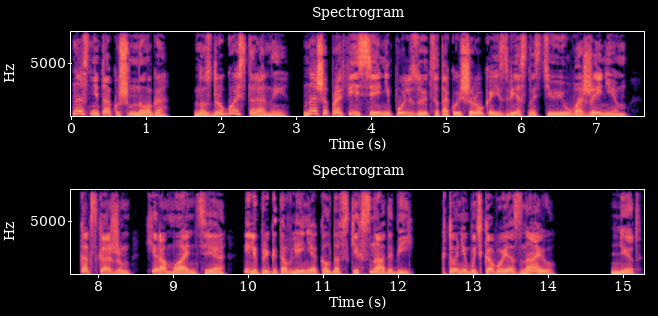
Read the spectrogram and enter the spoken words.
Нас не так уж много, но с другой стороны, наша профессия не пользуется такой широкой известностью и уважением, как, скажем, хиромантия или приготовление колдовских снадобий. Кто-нибудь, кого я знаю? Нет.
